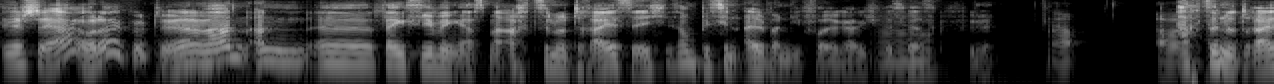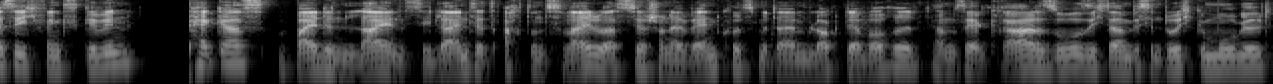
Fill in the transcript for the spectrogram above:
Ja, oder? Gut. Wir waren an äh, Thanksgiving erstmal. 18.30 Uhr. Ist auch ein bisschen albern, die Folge, habe ich bisher mhm. das Gefühl. Ja. 18.30 Uhr Thanksgiving. Packers bei den Lions. Die Lions jetzt 8 und 2. Du hast es ja schon erwähnt, kurz mit deinem Log der Woche. Haben sie ja gerade so sich da ein bisschen durchgemogelt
